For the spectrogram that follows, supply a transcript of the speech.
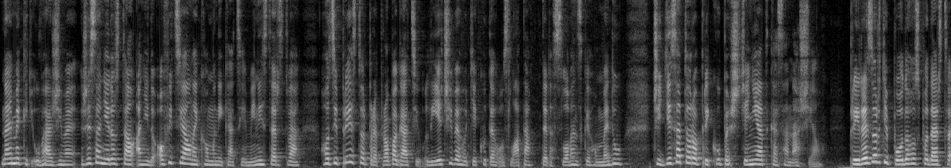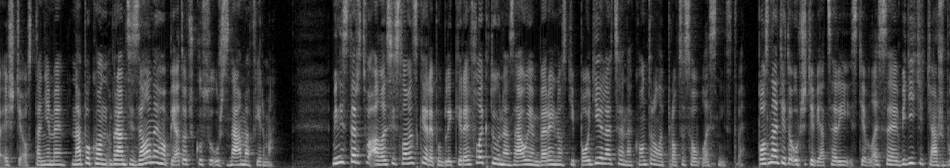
najmä keď uvážime, že sa nedostal ani do oficiálnej komunikácie ministerstva, hoci priestor pre propagáciu liečivého tekutého zlata, teda slovenského medu, či desatoro pri kúpe šteniatka sa našiel. Pri rezorte pôdohospodárstva ešte ostaneme, napokon v rámci Zeleného piatočku sú už známa firma. Ministerstvo a lesy Slovenskej republiky reflektujú na záujem verejnosti podieľať sa na kontrole procesov v lesníctve. Poznáte to určite viacerí, ste v lese, vidíte ťažbu,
